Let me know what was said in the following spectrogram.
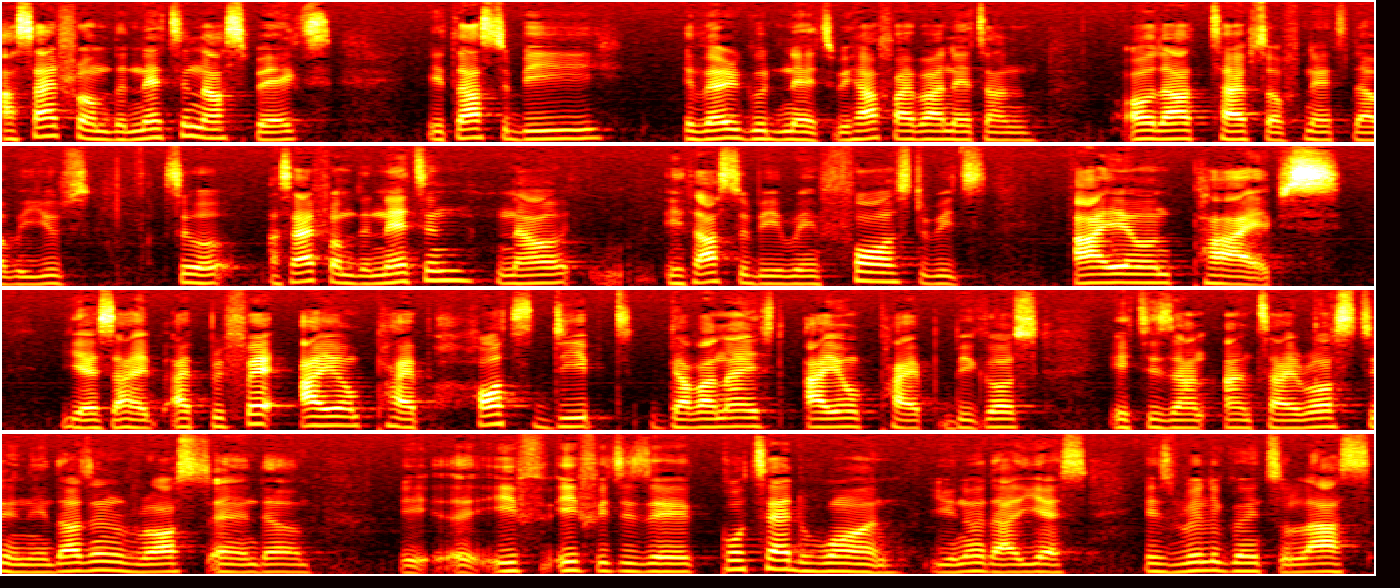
aside from the netting aspect, it has to be a very good net. We have fiber net and other types of nets that we use. So aside from the netting, now it has to be reinforced with iron pipes. Yes, I, I prefer iron pipe, hot dipped galvanized iron pipe because it is an anti-rusting. It doesn't rust, and um, if if it is a coated one, you know that yes, it's really going to last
